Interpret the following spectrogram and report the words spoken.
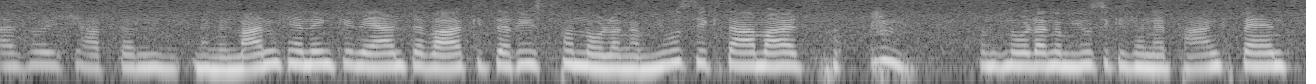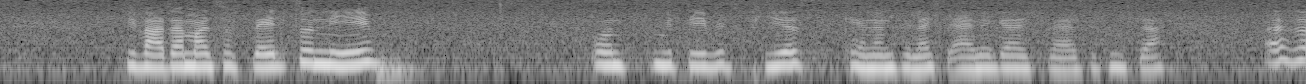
Also ich habe dann meinen Mann kennengelernt, der war Gitarrist von No Longer Music damals. Und No Longer Music ist eine Punkband, die war damals auf Welttournee. Und mit David Pierce kennen vielleicht einige, ich weiß es nicht. Ja. Also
